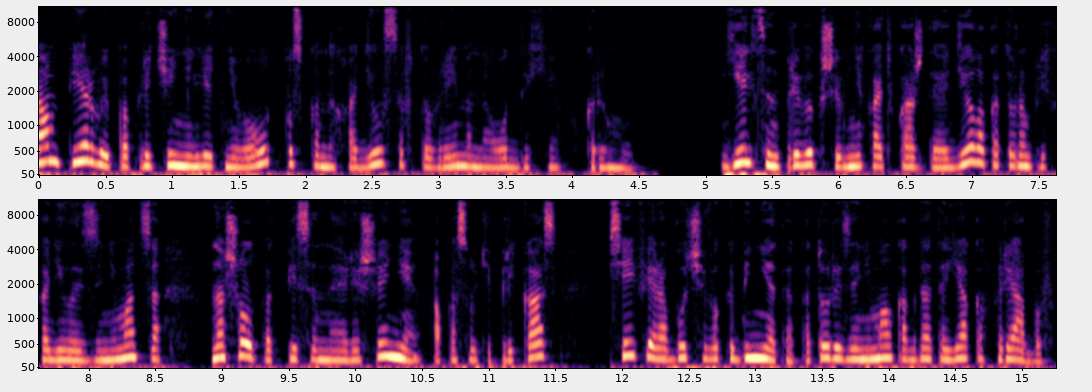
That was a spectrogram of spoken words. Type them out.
Сам первый по причине летнего отпуска находился в то время на отдыхе в Крыму. Ельцин, привыкший вникать в каждое дело, которым приходилось заниматься, нашел подписанное решение, а по сути приказ, в сейфе рабочего кабинета, который занимал когда-то Яков Рябов,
